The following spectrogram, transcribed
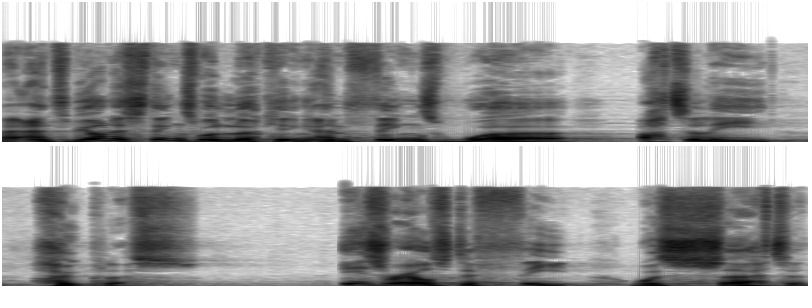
And to be honest, things were looking and things were utterly hopeless. Israel's defeat was certain.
